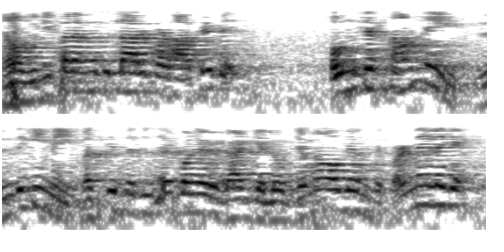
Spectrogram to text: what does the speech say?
امام منیفا رحمۃ اللہ پڑھاتے تھے۔ اور ان کے سامنے ہی، زندگی میں ہی، مسجد میں دوسرے کونے میں بیٹھ کے لوگ جمع ہو گئے، ان سے پڑھنے لگے۔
